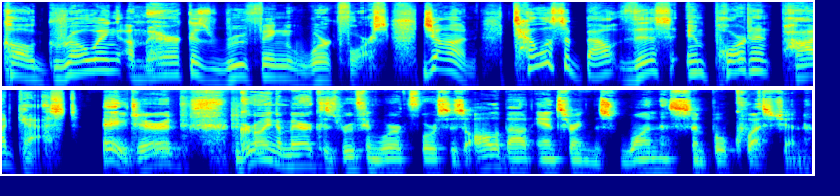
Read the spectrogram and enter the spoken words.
called Growing America's Roofing Workforce. John, tell us about this important podcast. Hey, Jared. Growing America's Roofing Workforce is all about answering this one simple question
